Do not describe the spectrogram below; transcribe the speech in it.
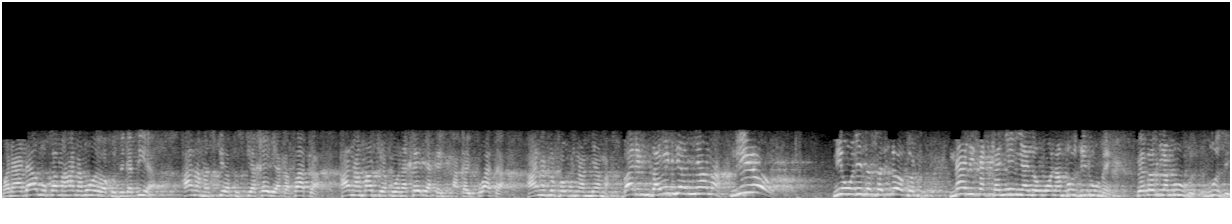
Mwanadamu kama hana moyo wa kuzingatia hana masikio ya kusikia kheri akafata hana macho ya kuona kheri akaifuata hana tofauti na mnyama. Bali zaidi ya mnyama. Ndio niulize swali dogo tu. Nani katika nyinyi aliyomwona mbuzi dume? Beberu la mbuzi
